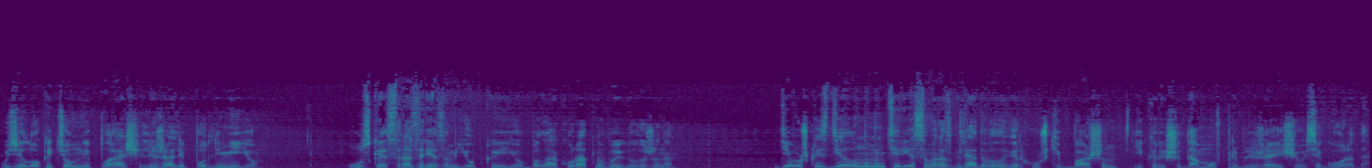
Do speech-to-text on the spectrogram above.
Узелок и темный плащ лежали подле нее. Узкая с разрезом юбка ее была аккуратно выглажена. Девушка сделанным интересом разглядывала верхушки башен и крыши домов приближающегося города.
